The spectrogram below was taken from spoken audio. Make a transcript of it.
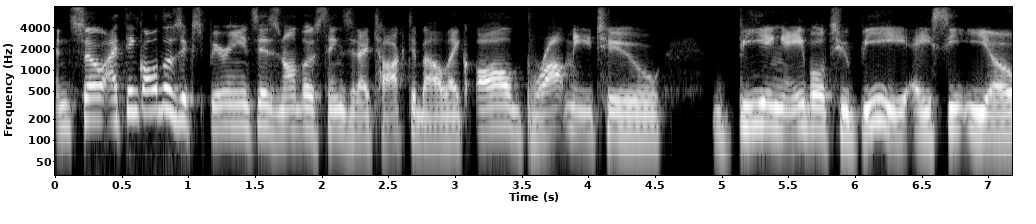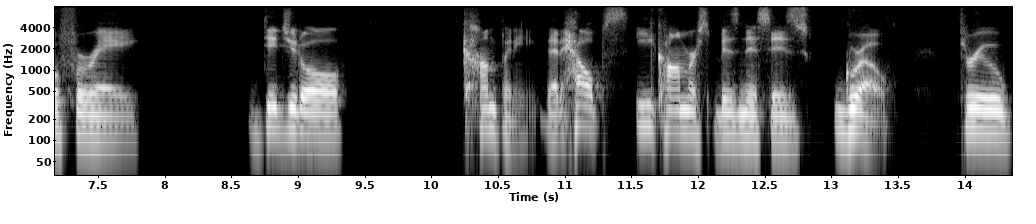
And so I think all those experiences and all those things that I talked about like all brought me to being able to be a CEO for a digital company that helps e-commerce businesses grow through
